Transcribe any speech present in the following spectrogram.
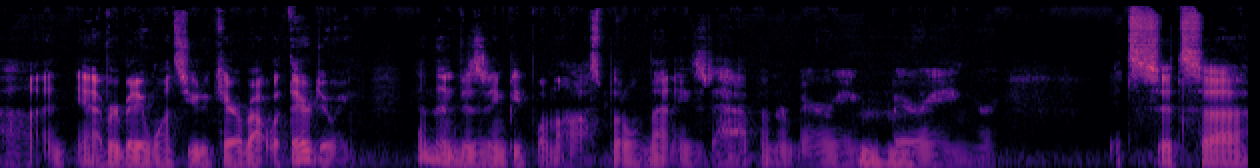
uh, and everybody wants you to care about what they're doing, and then visiting people in the hospital, and that needs to happen, or marrying, Mhm. or burying, or it's it's uh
